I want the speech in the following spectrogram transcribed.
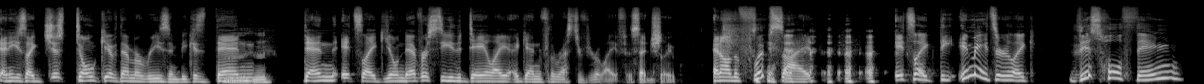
And he's like, just don't give them a reason because then Mhm. then it's like you'll never see the daylight again for the rest of your life, essentially. And on the flip side, it's like the inmates are like, this whole thing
